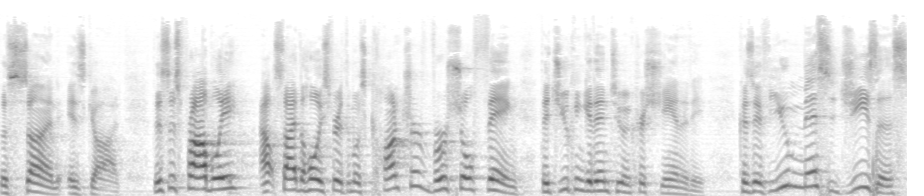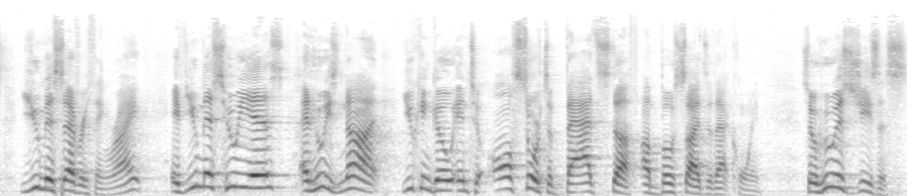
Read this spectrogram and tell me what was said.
The Son is God. This is probably, outside the Holy Spirit, the most controversial thing that you can get into in Christianity. Because if you miss Jesus, you miss everything, right? If you miss who he is and who he's not, you can go into all sorts of bad stuff on both sides of that coin. So, who is Jesus?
